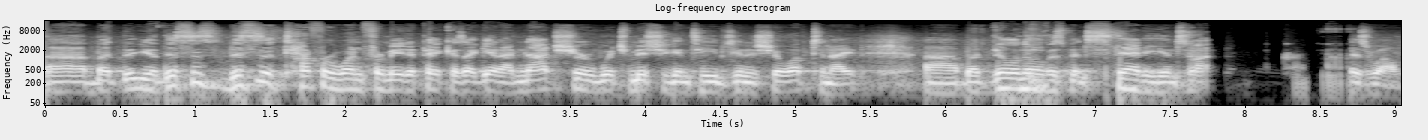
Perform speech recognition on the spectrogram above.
Uh, but you know, this is this is a tougher one for me to pick because again, I'm not sure which Michigan team is going to show up tonight. Uh, but Villanova's been steady, and so I, as well.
